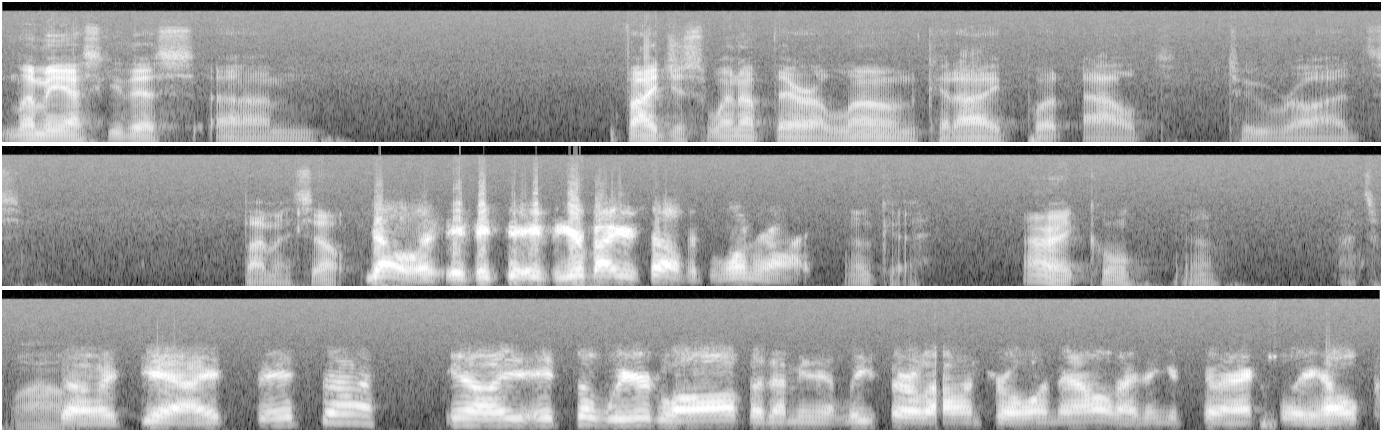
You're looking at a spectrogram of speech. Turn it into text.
Let me ask you this: um, If I just went up there alone, could I put out two rods by myself? No, if it's, if you're by yourself, it's one rod. Okay. All right, cool. Yeah, that's wow. So it's yeah, it's it's uh you know it, it's a weird law, but I mean at least they're allowing trolling now, and I think it's going to actually help.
